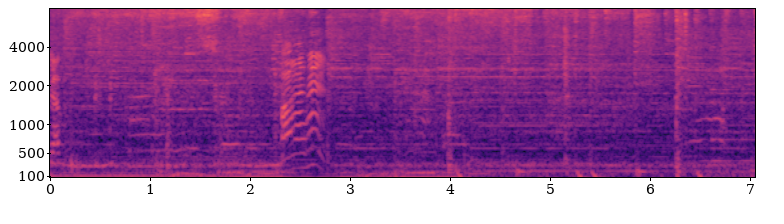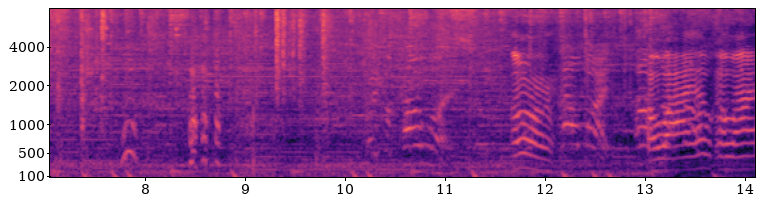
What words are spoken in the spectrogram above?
ครับปลาอะไรพี่เออขาวายครับขาวาย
